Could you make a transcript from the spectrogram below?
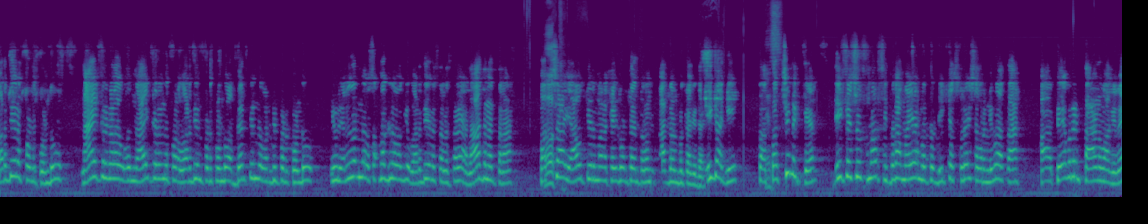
ವರದಿಯನ್ನು ಪಡ್ಕೊಂಡು ನಾಯಕರುಗಳ ಒಂದು ನಾಯಕರನ್ನ ವರದಿಯನ್ನು ಪಡ್ಕೊಂಡು ಅಭ್ಯರ್ಥಿಯಿಂದ ವರದಿ ಪಡ್ಕೊಂಡು ಇವರೆಲ್ಲರನ್ನ ಸಮಗ್ರವಾಗಿ ವರದಿಯನ್ನು ಸಲ್ಲಿಸ್ತಾರೆ. ಅದಾದ ನಂತರ ಪಕ್ಷ ಯಾವ ತೀರ್ಮಾನ ಕೈಗೊಳ್ತಾ ಅಂತ ಒಂದು ಕಾದ್ ನೋಡ್ಬೇಕಾಗಿದೆ ಹೀಗಾಗಿ ತಕ್ಷಣಕ್ಕೆ ಡಿ ಕೆ ಶಿವಕುಮಾರ್ ಸಿದ್ದರಾಮಯ್ಯ ಮತ್ತು ಡಿ ಕೆ ಸುರೇಶ್ ಅವರ ನಿವಾಸ ಆ ಫೇವರೇಟ್ ತಾಣವಾಗಿವೆ.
